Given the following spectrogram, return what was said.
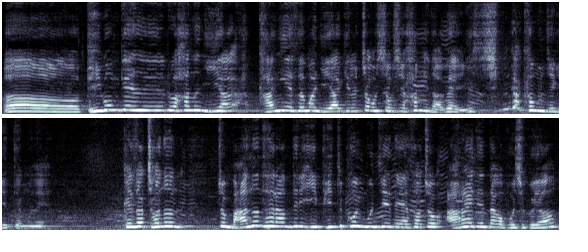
어, 비공개로 하는 이야, 강의에서만 이야기를 조금씩 조금씩 합니다. 왜? 이거 심각한 문제이기 때문에. 그래서 저는 좀 많은 사람들이 이 비트코인 문제에 대해서 좀 알아야 된다고 보시고요.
